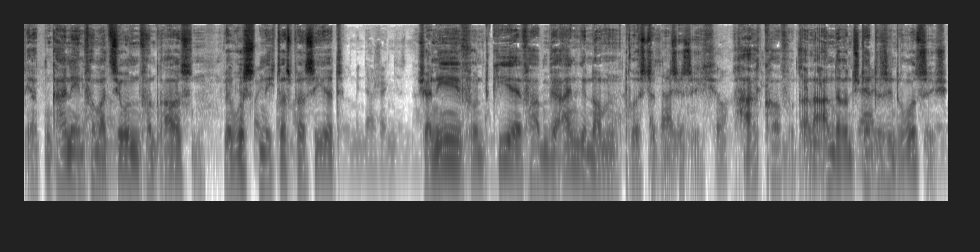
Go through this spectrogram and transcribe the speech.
Wir hatten keine Informationen von draußen. Wir wussten nicht, was passiert. Tscherniv und Kiew haben wir eingenommen, brüsteten sie sich. Kharkov und alle anderen Städte sind russisch.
